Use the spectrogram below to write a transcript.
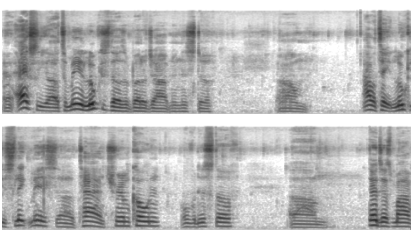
And actually, uh, to me, Lucas does a better job than this stuff. Um, I would take Lucas Slick Mist uh, tire and trim coating over this stuff. Um, that's just my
